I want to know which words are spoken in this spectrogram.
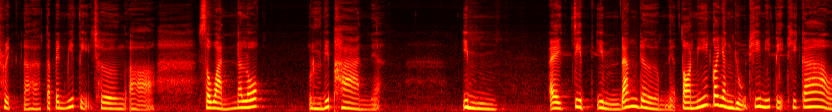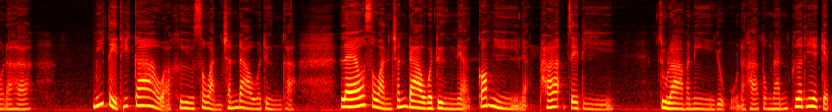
ตริกนะคะแต่เป็นมิติเชิงอ่าสวรรค์นรกหรือนิพพานเนี่ยอิ่ม ไอจิตอิ่มดั้งเดิมเนี่ยตอนนี้ก็ยังอยู่ที่มิติที่ 9 นะคะ มิติที่ 9อะคือสวรรค์ชั้นดาวดึงค่ะ แล้วสวรรค์ชั้นดาวดึงเนี่ยก็มีเนี่ยพระเจดีย์จุฬามณีอยู่นะคะ ตรงนั้นเพื่อที่จะเก็บ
